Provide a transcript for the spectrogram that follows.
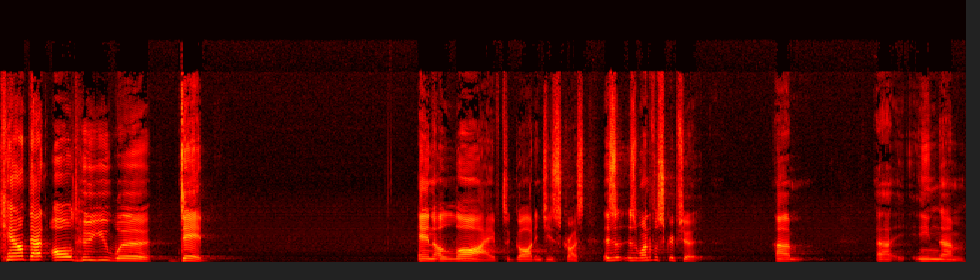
Count that old who you were dead and alive to God in Jesus Christ. There's a, there's a wonderful scripture um, uh, in, um,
